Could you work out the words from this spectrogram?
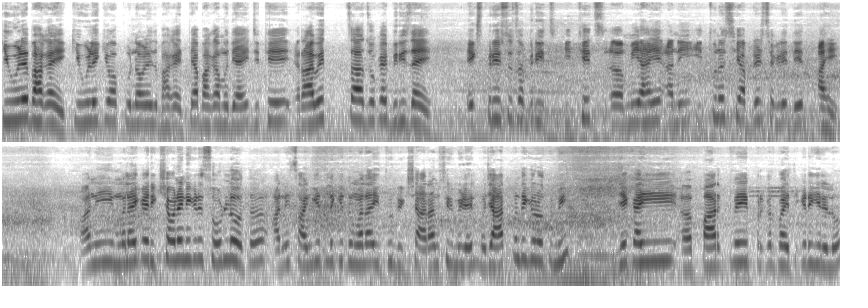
किवळे भाग आहे किवळे किंवा पुनावळे भाग आहे त्या भागामध्ये आहे. जिथे रावेतचा जो काही ब्रिज आहे एक्सप्रेसचा ब्रिज इथेच मी आहे आणि इथूनच ही अपडेट सगळे देत आहे. आणि मला एका रिक्षावाल्याने इकडे सोडलं होतं आणि सांगितलं की तुम्हाला इथून रिक्षा आरामशीर मिळेल. म्हणजे आतमध्ये गेलो तुम्ही जे काही पार्कवे प्रकल्प आहे तिकडे गेलेलो.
